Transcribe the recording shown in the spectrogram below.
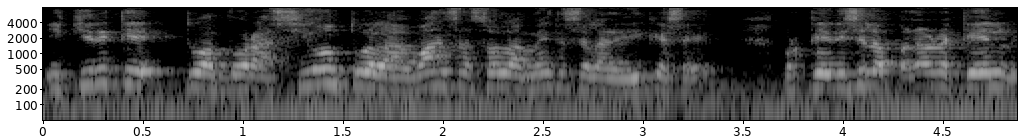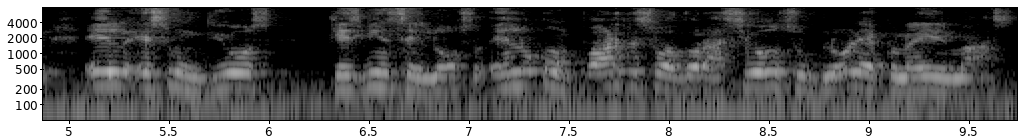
Y quiere que tu adoración, tu alabanza solamente se la dediques a Él. Porque dice la palabra que Él es un Dios que es bien celoso. Él no comparte su adoración, su gloria con nadie más.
